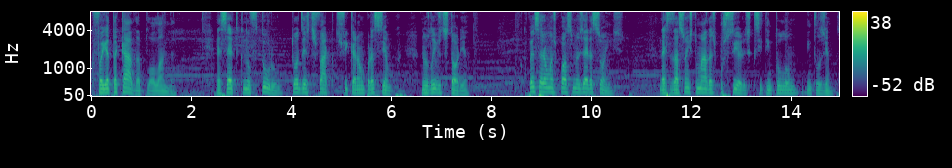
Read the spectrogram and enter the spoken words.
que foi atacada pela Holanda. É certo que no futuro todos estes factos ficarão para sempre nos livros de história. O que pensarão as próximas gerações destas ações tomadas por seres que se titulam de inteligentes?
